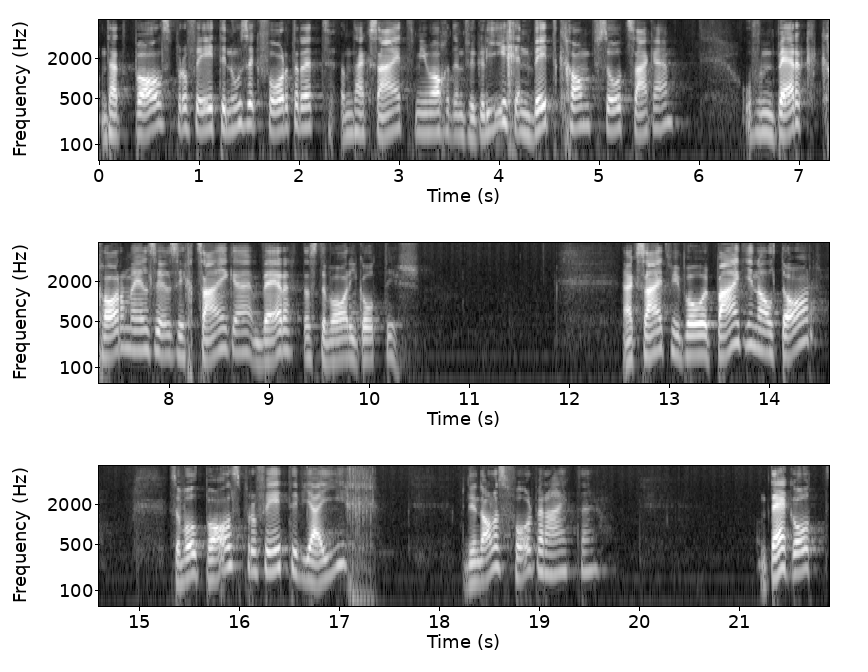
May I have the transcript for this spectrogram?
und hat Baals Propheten herausgefordert und hat gesagt, wir machen einen Vergleich, einen Wettkampf sozusagen. Auf dem Berg Karmel soll sich zeigen, wer das der wahre Gott ist. Er hat gesagt, wir bauen beide einen Altar, sowohl Baals Propheten wie auch ich. Wir alles vorbereiten. Und der Gott,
